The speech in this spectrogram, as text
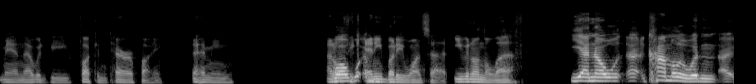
man that would be fucking terrifying. I mean i don't well, think anybody wants that even on the left yeah, no, uh, Kamala wouldn't. Uh,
